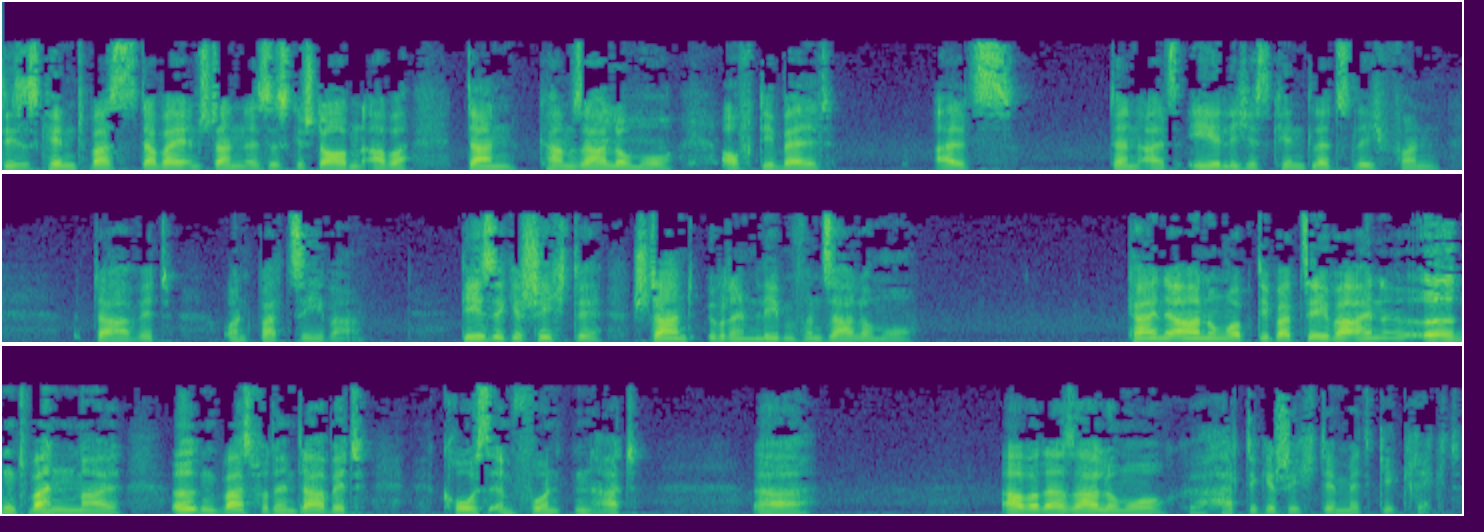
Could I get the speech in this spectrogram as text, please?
dieses Kind, was dabei entstanden ist, ist gestorben, aber dann kam Salomo auf die Welt als dann als eheliches Kind letztlich von David und Bathseba. Diese Geschichte stand über dem Leben von Salomo. Keine Ahnung, ob die Bathseba eine, irgendwann mal irgendwas für den David groß empfunden hat. Äh, aber der Salomo hat die Geschichte mitgekriegt.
